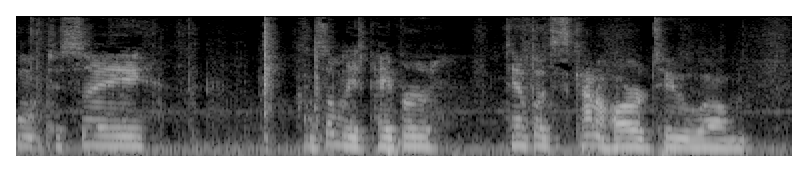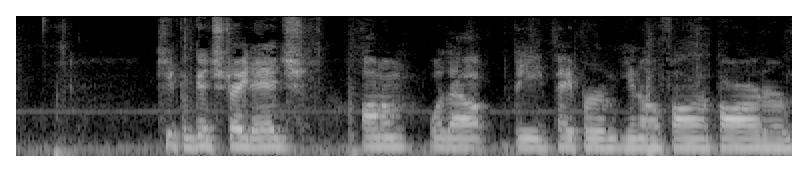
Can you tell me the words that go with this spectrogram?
want to say on some of these paper templates, it's kind of hard to um, keep a good straight edge on them without the paper, you know, falling apart or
